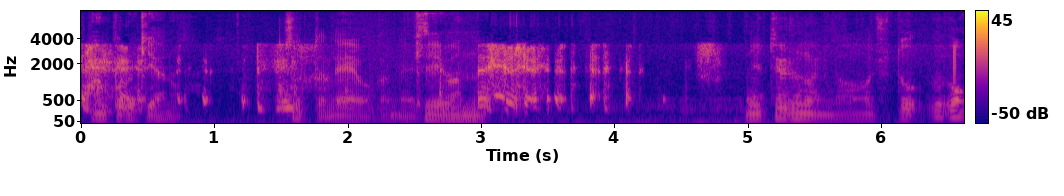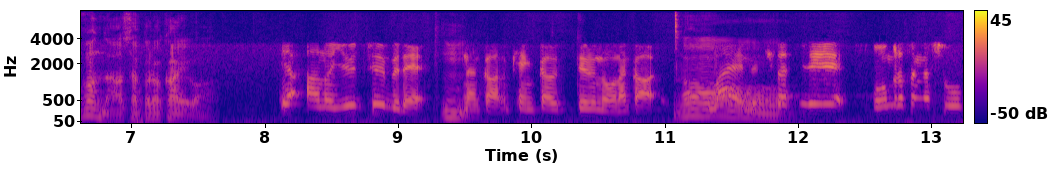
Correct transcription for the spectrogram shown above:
安保ルキアの。ちょっとねわかんないですけ K1 どの 似てるのにな。ちょっとわかんない？朝倉海は。いや、あの、YouTube で、うん。なんか、喧嘩売ってるのを、なんか、前、抜き差しで、大村さんが紹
